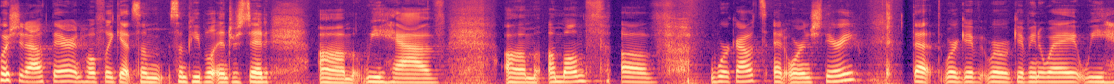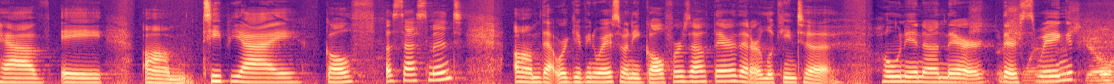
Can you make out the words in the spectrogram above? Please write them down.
push it out there and hopefully get some some people interested. Um, we have um, a month of workouts at Orange Theory that we're give, we're giving away. We have a um, TPI golf assessment um, that we're giving away. So any golfers out there that are looking to hone in on their their swing, their skill.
